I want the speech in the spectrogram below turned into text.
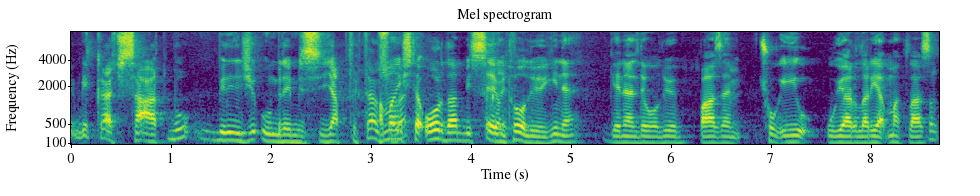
Birkaç saat bu birinci umremizi yaptıktan Ama sonra işte orada bir sıkıntı Evet. oluyor yine. Genelde oluyor. Bazen çok iyi uyarıları yapmak lazım.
